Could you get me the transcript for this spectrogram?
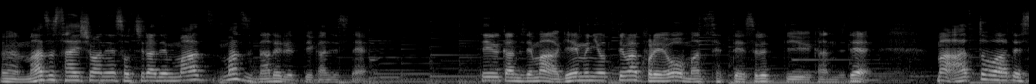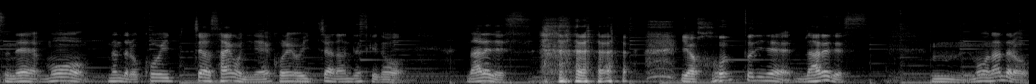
うん、まず最初はねそちらでまずまず慣れるっていう感じですねっていう感じでまあゲームによってはこれをまず設定するっていう感じでまあ、あとはですね、もう、なんだろう、こう言っちゃ最後にね、これを言っちゃなんですけど、慣れです。いや、本当にね、慣れです。うん、もうなんだろ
